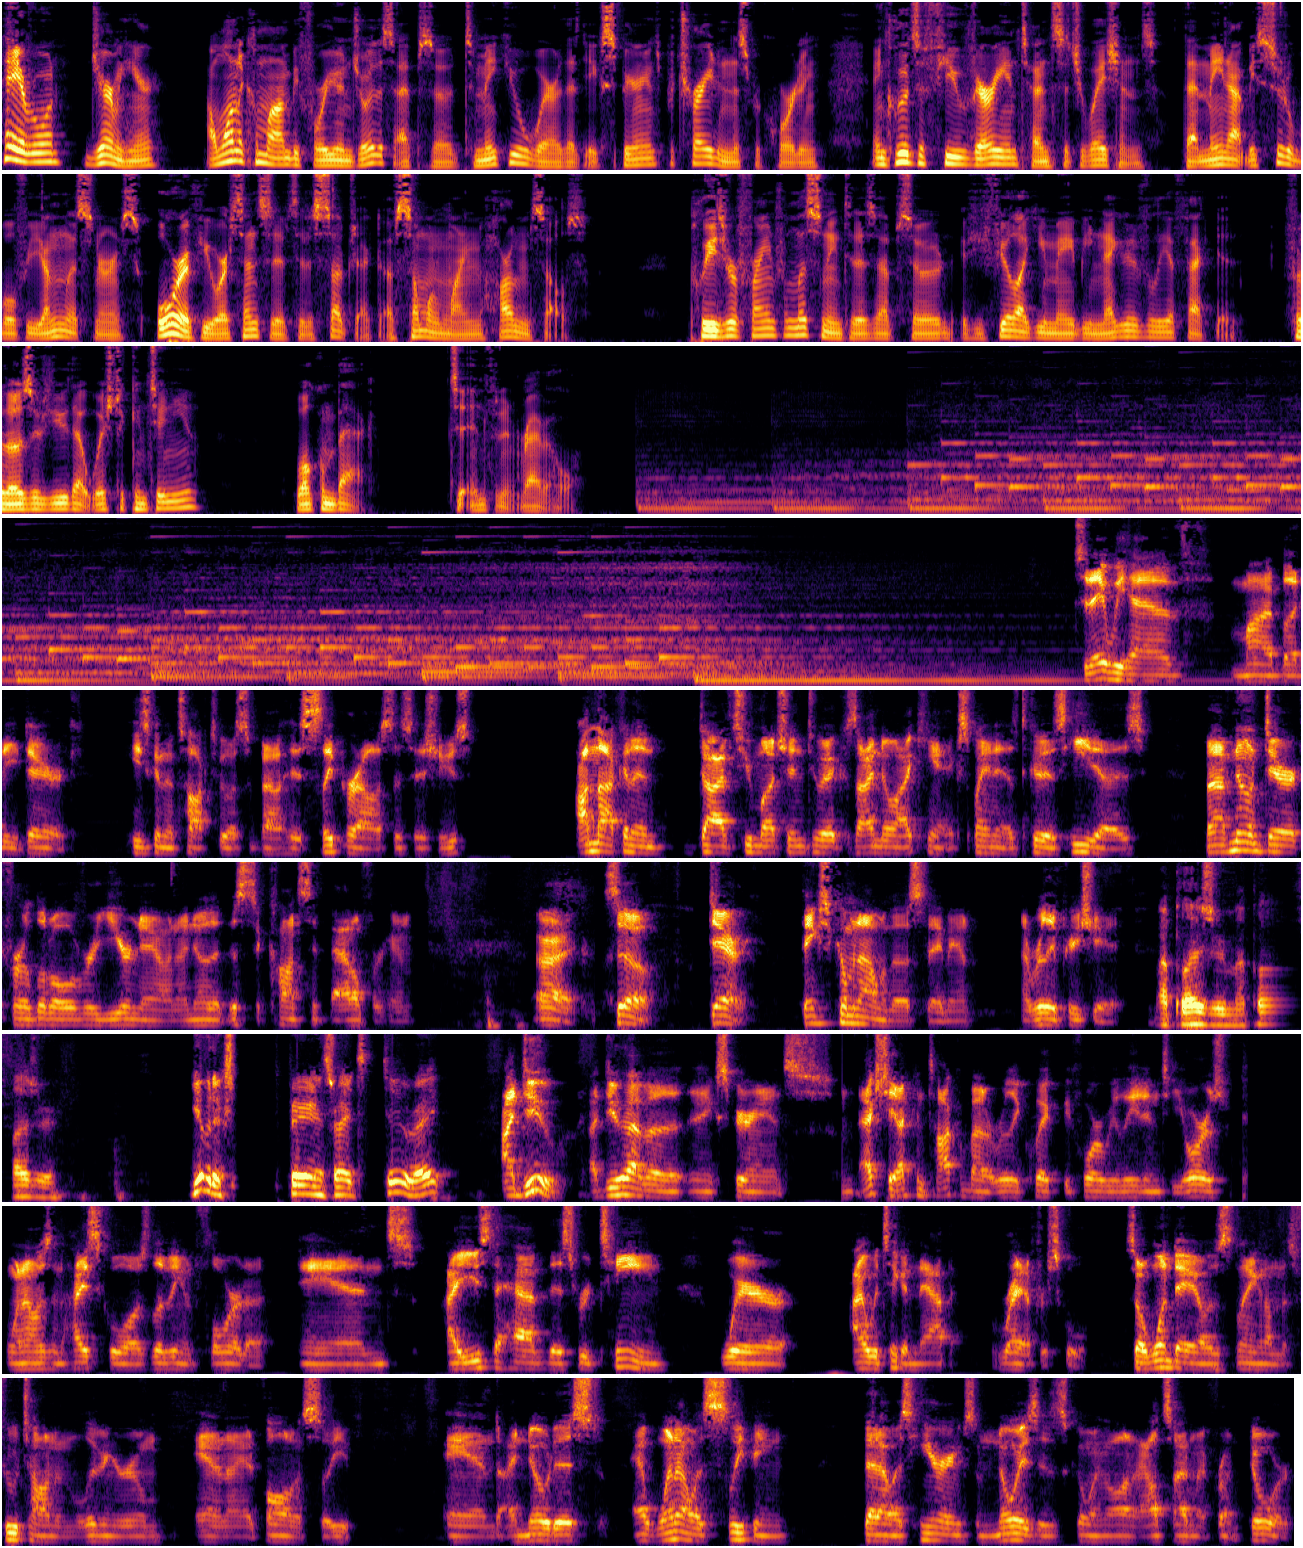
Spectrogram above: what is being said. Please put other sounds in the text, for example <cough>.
Hey everyone, Jeremy here. I want to come on before you enjoy this episode to make you aware that the experience portrayed in this recording includes a few very intense situations that may not be suitable for young listeners or if you are sensitive to the subject of someone wanting to harm themselves. Please refrain from listening to this episode if you feel like you may be negatively affected. For those of you that wish to continue, welcome back to Infinite Rabbit Hole. Today we have my buddy Derek. He's going to talk to us about his sleep paralysis issues. I'm not going to dive too much into it because I know I can't explain it as good as he does. But I've known Derek for a little over a year now, and I know that this is a constant battle for him. All right. So, Derek, thanks for coming on with us today, man. I really appreciate it. My pleasure. My pleasure. You have an experience, right? Too, right? I do. I do have a, an experience. Actually, I can talk about it really quick before we lead into yours. When I was in high school, I was living in Florida, and I used to have this routine where I would take a nap right after school. So one day I was laying on this futon in the living room and I had fallen asleep. And I noticed at when I was sleeping that I was hearing some noises going on outside my front door,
